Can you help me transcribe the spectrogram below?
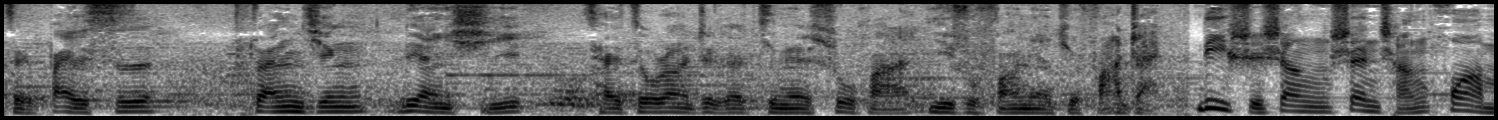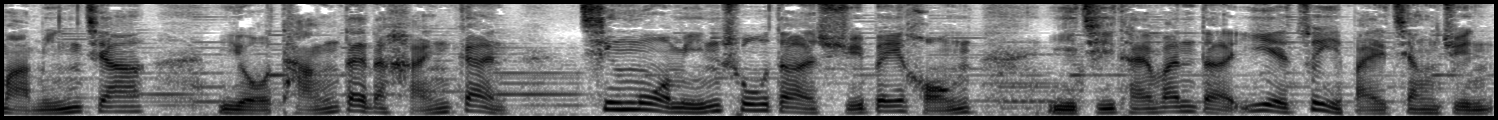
这个拜师、专精、练习，才走上这个今天书画艺术方面去发展。历史上擅长画马名家有唐代的韩干、清末民初的徐悲鸿，以及台湾的叶最白将军。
